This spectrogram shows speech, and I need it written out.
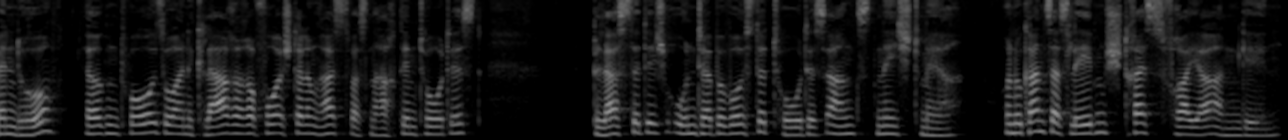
Wenn du irgendwo so eine klarere Vorstellung hast, was nach dem Tod ist, belaste dich unterbewusste Todesangst nicht mehr. Und du kannst das Leben stressfreier angehen.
